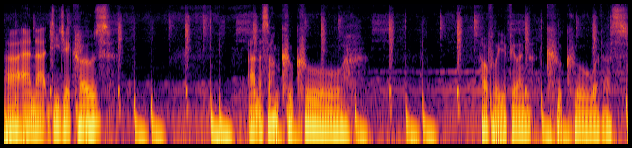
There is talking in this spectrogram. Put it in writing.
uh, and DJ Koze, and the song Cuckoo. Hopefully, you're feeling cuckoo with us.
